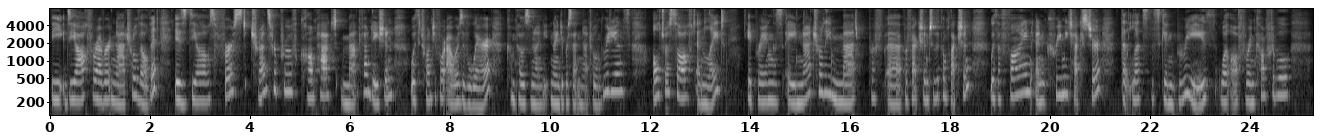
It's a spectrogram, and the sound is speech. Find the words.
The Dior Forever Natural Velvet is Dior's first transfer-proof compact matte foundation with 24 hours of wear, composed of 90% natural ingredients, ultra soft and light, it brings a naturally matte perf uh, perfection to the complexion with a fine and creamy texture that lets the skin breathe while offering comfortable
